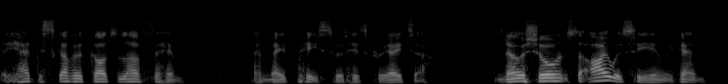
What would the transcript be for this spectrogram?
that he had discovered God's love for him and made peace with his Creator. No assurance that I would see him again.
